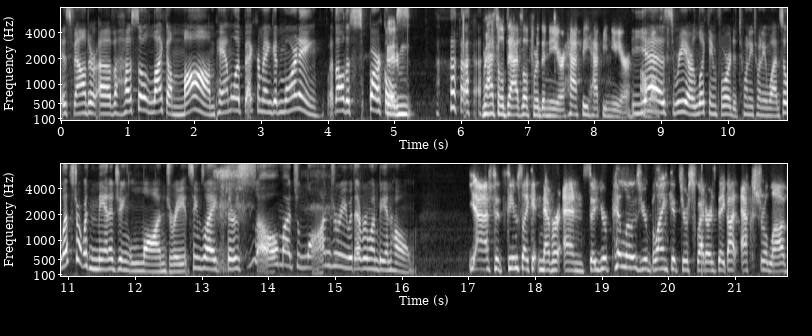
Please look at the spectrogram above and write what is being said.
is founder of Hustle Like a Mom, Pamela Pekerman. Good morning with all the sparkles. Good Razzle dazzle for the new year. Happy, happy new year. Yes, Almost. we are looking forward to 2021. So let's start with managing laundry. It seems like there's so much laundry with everyone being home. Yes, it seems like it never ends. So your pillows, your blankets, your sweaters, they got extra love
